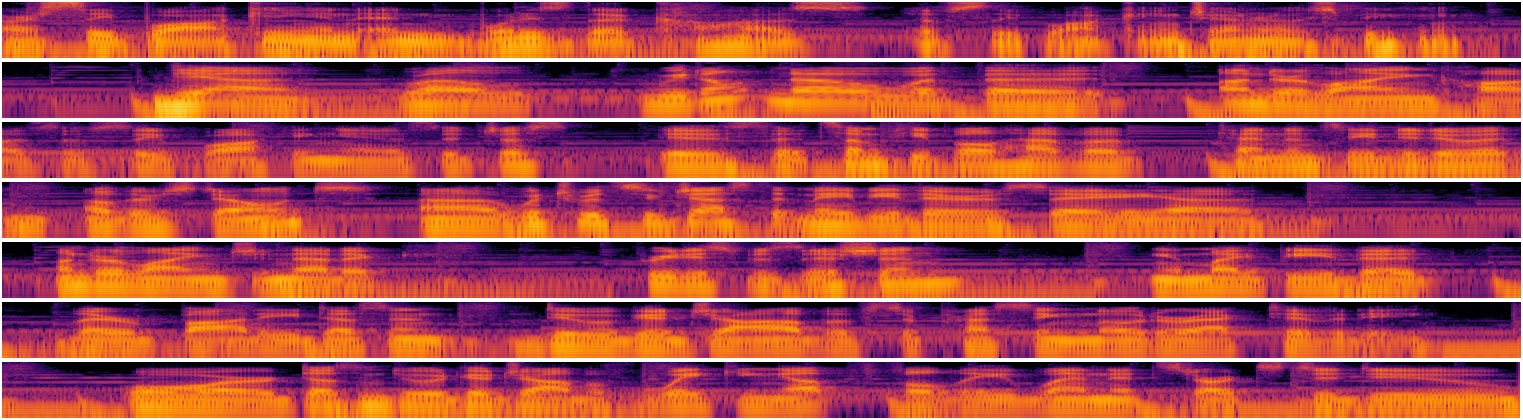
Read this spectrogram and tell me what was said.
are sleepwalking and, and what is the cause of sleepwalking generally speaking? Yeah, well, we don't know what the underlying cause of sleepwalking is. It just is that some people have a tendency to do it and others don't, uh, which would suggest that maybe there's a uh, underlying genetic predisposition. It might be that their body doesn't do a good job of suppressing motor activity or doesn't do a good job of waking up fully when it starts to do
